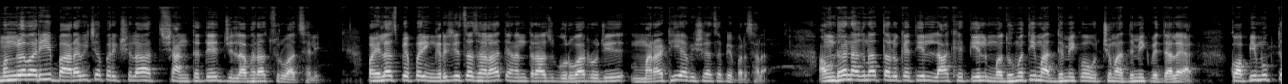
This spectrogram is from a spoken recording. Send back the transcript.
मंगळवारी बारावीच्या परीक्षेला शांततेत जिल्हाभरात सुरुवात झाली. पहिलाच पेपर इंग्रजीचा झाला त्यानंतर आज गुरुवार रोजी मराठी या विषयाचा पेपर झाला. औंढा नागनाथ तालुक्यातील लाख येथील मधुमती माध्यमिक व उच्च माध्यमिक विद्यालयात कॉपीमुक्त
